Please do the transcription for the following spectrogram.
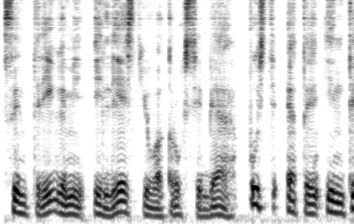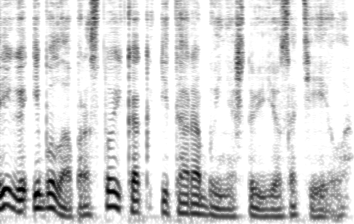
с интригами и лестью вокруг себя. Пусть эта интрига и была простой, как и та рабыня, что ее затеяла.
